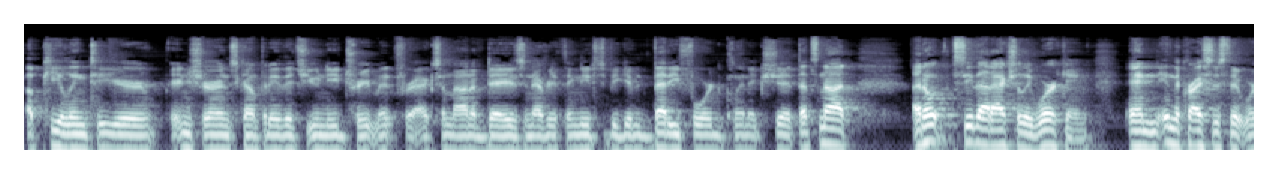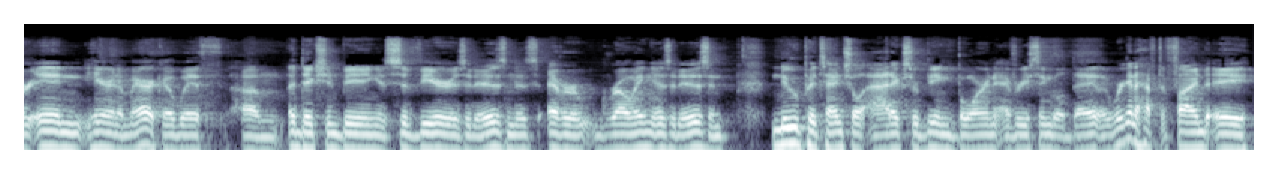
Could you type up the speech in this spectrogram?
appealing to your insurance company that you need treatment for X amount of days and everything needs to be given Betty Ford clinic shit. That's not I don't see that actually working. And in the crisis that we're in here in America, with um, addiction being as severe as it is and as ever growing as it is, and new potential addicts are being born every single day, like, we're going to have to find a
